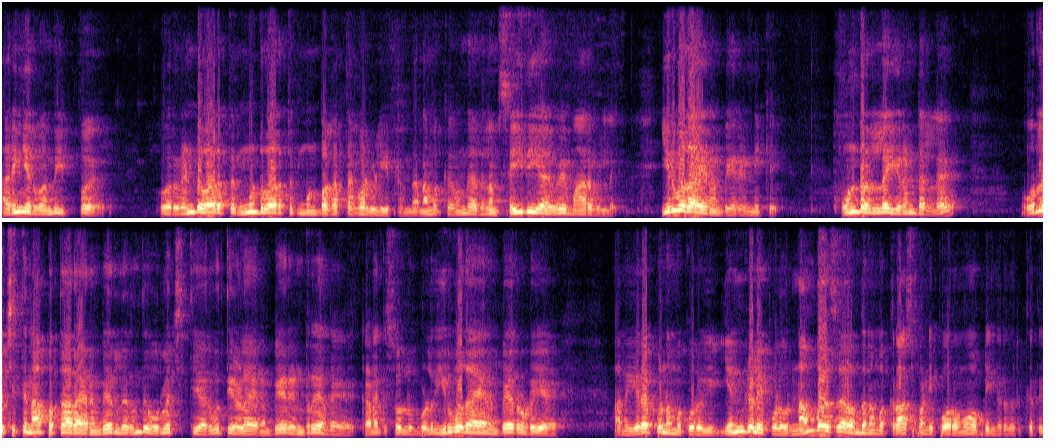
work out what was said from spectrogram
அறிஞர் வந்து இப்போ ஒரு ரெண்டு வாரத்துக்கு மூன்று வாரத்துக்கு முன்பாக தகவல் வெளியிட்டிருந்தார். நமக்கு வந்து அதெல்லாம் செய்தியாகவே மாறவில்லை. இருபதாயிரம் பேர் எண்ணிக்கை. ஒன்றல்ல இரண்டல்ல ஒரு லட்சத்தி நாற்பத்தாறாயிரம் பேர்லேருந்து ஒரு லட்சத்தி அறுபத்தி ஏழாயிரம் பேர் என்று அந்த கணக்கு சொல்லும் பொழுது இருபதாயிரம் பேருடைய அந்த இறப்பு நமக்கு ஒரு எண்களை போல ஒரு நம்பர்ஸை வந்து நம்ம கிராஸ் பண்ணி போகிறோமோ அப்படிங்கிறது இருக்குது.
